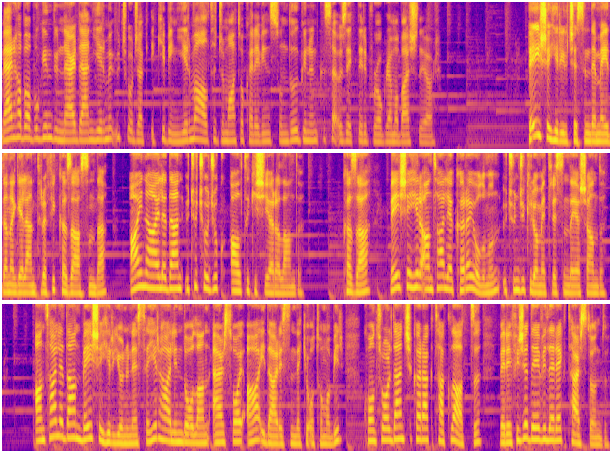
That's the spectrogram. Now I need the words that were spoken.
Merhaba bugün günlerden 23 Ocak 2026 Cuma Tokarev'in sunduğu günün kısa özetleri programı başlıyor. Beyşehir ilçesinde meydana gelen trafik kazasında aynı aileden 3'ü çocuk 6 kişi yaralandı. Kaza, Beyşehir-Antalya Karayolu'nun 3. kilometresinde yaşandı. Antalya'dan Beyşehir yönüne seyir halinde olan Ersoy A idaresindeki otomobil kontrolden çıkarak takla attı ve refüje devrilerek ters döndü.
